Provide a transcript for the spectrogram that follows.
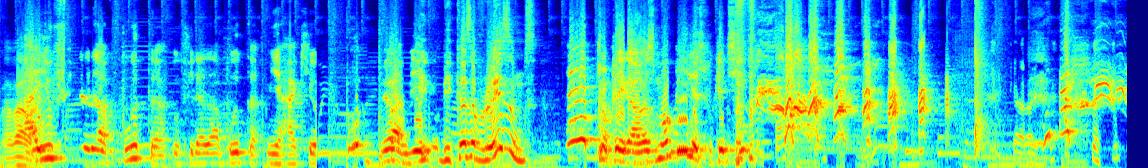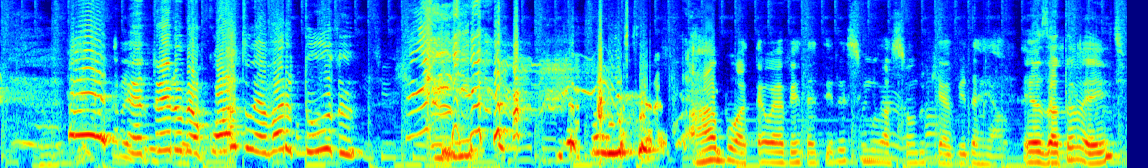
Mas vai lá. Aí o filho da puta, o filho da puta me hackeou. Meu amigo, Be- Because of reasons? é pra eu pegar as mobílias, porque tinha. Caraca. Entrei no meu quarto, levaram tudo. Foi isso, cara. Rabo Hotel é a verdadeira simulação do que é a vida real. Exatamente.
